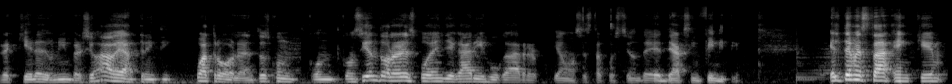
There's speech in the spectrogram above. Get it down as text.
requiere de una inversión. Ah, vean, 34 dólares. Entonces con, con, con 100 dólares pueden llegar y jugar, digamos, esta cuestión de, de Axie Infinity. El tema está en que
